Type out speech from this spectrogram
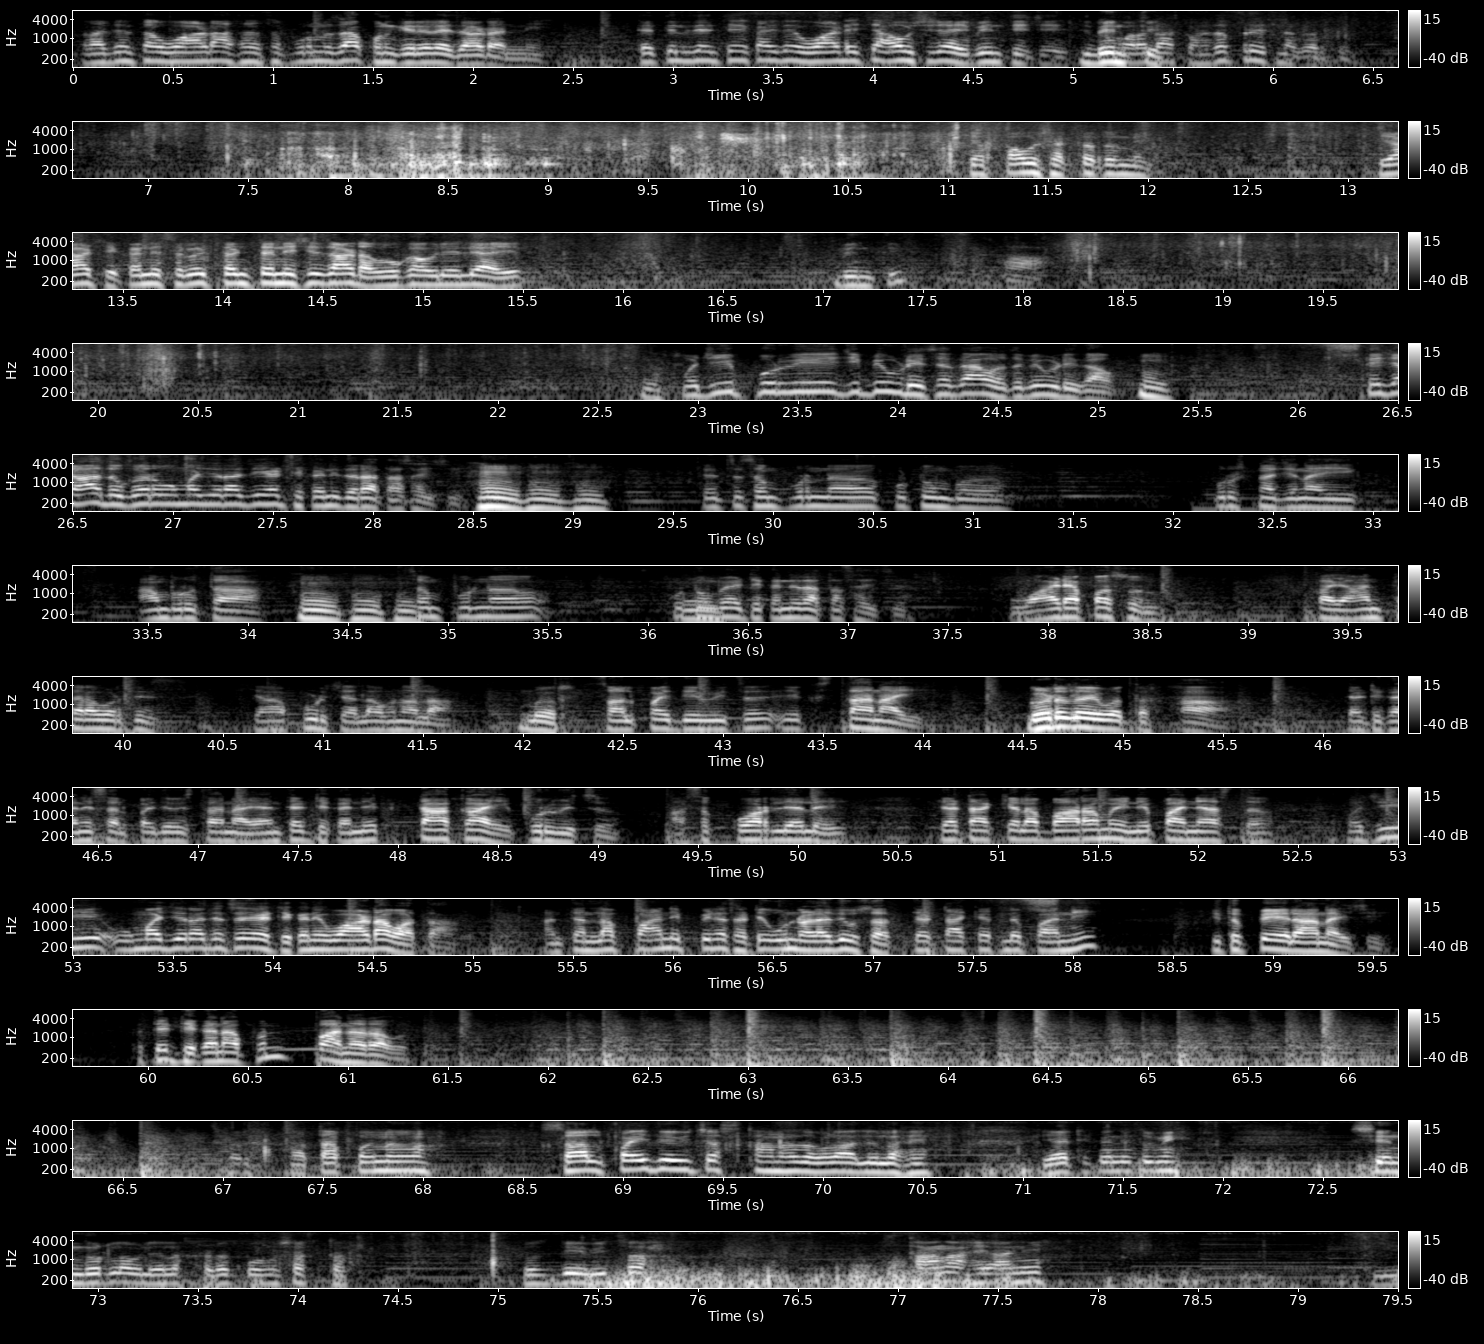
राजांचा वाडा असा संपूर्ण झाकून गेलेला आहे झाडांनी. त्यातील त्यांचे काही वाड्याचे अवशेष आहे भिंतीचे भिंती. दाखवण्याचा प्रयत्न करतो. ते पाहू शकता तुम्ही. या ठिकाणी सगळी टणटणीची झाडं उगवलेली आहेत भिंती हा म्हणजे पूर्वी जी बिवडीचं गाव होतं बिवडी गाव. त्याच्या अगोदर उमाजीराजे या ठिकाणी राहत असायचे. त्यांचं संपूर्ण कुटुंब कृष्णाजी नाईक अमृता. संपूर्ण कुटुंब या ठिकाणी राहत असायचं वाड्यापासून काही अंतरावरतीच या पुढच्या लवणाला बर. सालपाई देवीचं एक स्थान आहे. गडदैवत. हा त्या ठिकाणी सलपाई देवी स्थान आहे. आणि त्या ठिकाणी एक टाका आहे पूर्वीचं. असं कोरलेलं आहे. त्या टाक्याला बारा महिने पाणी असतं. म्हणजे उमाजीराजाचा या ठिकाणी वाडा होता. आणि त्यांना पाणी पिण्यासाठी उन्हाळ्या दिवसात त्या टाक्यातलं पाणी तिथं प्यायला आणायचे. तर ते ठिकाण आपण पाहणार आहोत. आता आपण सालपाई देवीच्या स्थानाजवळ आलेलो आहे. या ठिकाणी तुम्ही शेंदूर लावलेला खडक बघू शकता. तोच देवीचा स्थान आहे आणि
